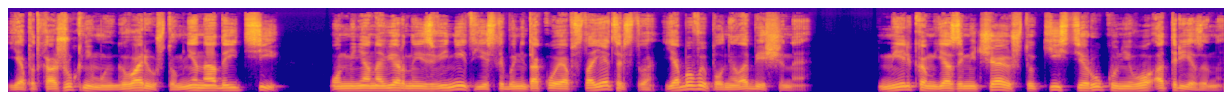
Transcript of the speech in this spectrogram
Я подхожу к нему и говорю, что мне надо идти. Он меня, наверное, извинит, если бы не такое обстоятельство, я бы выполнил обещанное. Мельком я замечаю, что кисти рук у него отрезаны.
